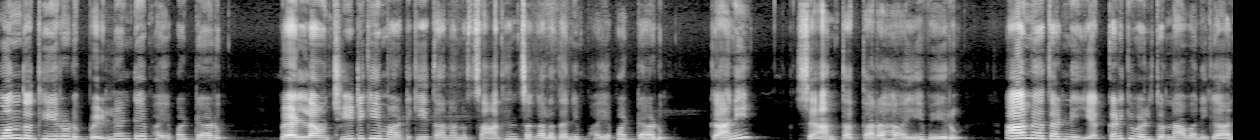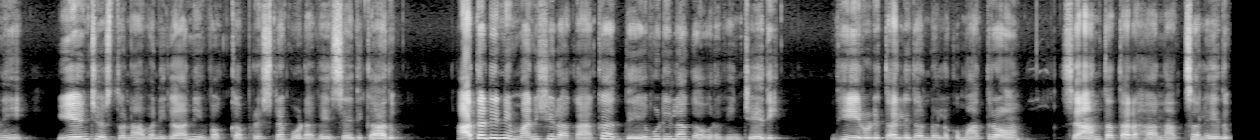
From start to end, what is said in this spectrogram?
ముందు ధీరుడు పెళ్ళంటే భయపడ్డాడు. పెళ్ళం చీటికి మాటికి తనను సాధించగలదని భయపడ్డాడు. కానీ శాంత తరహాయే వేరు. ఆమె అతడిని ఎక్కడికి వెళ్తున్నావని కానీ ఏం చేస్తున్నావని కానీ ఒక్క ప్రశ్న కూడా వేసేది కాదు. అతడిని మనిషిలా కాక దేవుడిలా గౌరవించేది. ధీరుడి తల్లిదండ్రులకు మాత్రం శాంత తరహా నచ్చలేదు.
